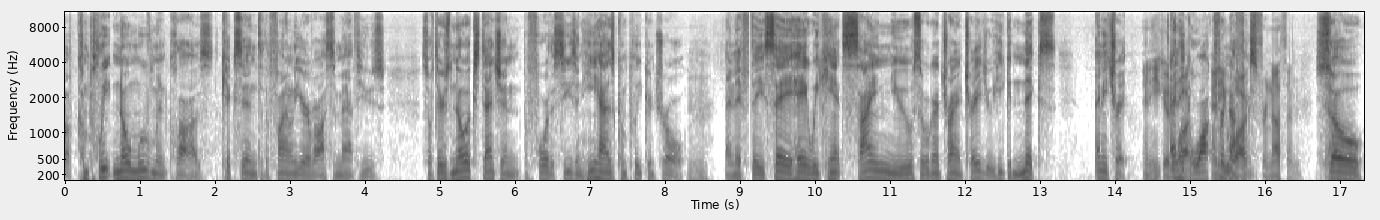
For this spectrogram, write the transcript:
a complete no movement clause kicks into the final year of Auston Matthews. So if there's no extension before the season, he has complete control. And if they say, "Hey, we can't sign you, so we're going to try and trade you," he can nix any trade. And he could And he could walk for he nothing. walks for nothing. So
